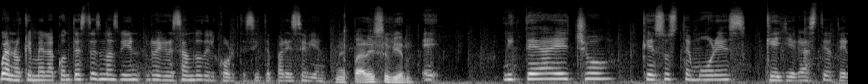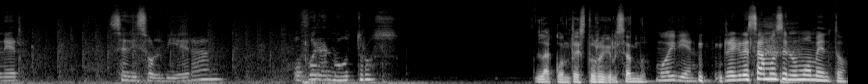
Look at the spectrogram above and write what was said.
bueno, que me la contestes más bien regresando del corte, si te parece bien. Me parece bien. Eh, Nick te ha hecho que esos temores que llegaste a tener se disolvieran o fueran otros? La contesto regresando. Muy bien, regresamos en un momento.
